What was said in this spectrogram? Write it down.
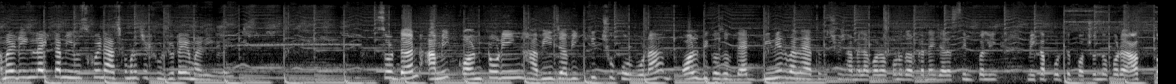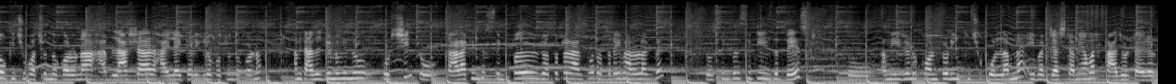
আমার রিং লাইটটা আমি ইউজ করি না, আজকে মনে হচ্ছে সূর্যটাই আমার রিং লাইট সো ডান আমি কন্ট্রোলিং হাবি জাবি কিচ্ছু করব না। অল বিকজ অফ দ্যাট দিনের বেলা এত কিছু ঝামেলা করার কোনো দরকার নেই। যারা সিম্পলি মেকআপ করতে পছন্দ করে এত কিছু পছন্দ করো না ব্লাশার হাইলাইটার এগুলো পছন্দ করো না, আমি তাদের জন্য কিন্তু করছি। তো তারা কিন্তু সিম্পল যতটা রাখব ততটাই ভালো লাগবে। তো সিম্পল সিটি ইজ দ্য বেস্ট তো আমি এই জন্য কন্ট্রোলিং কিছু করলাম না। এবার জাস্ট আমি আমার কাজলটা আয়রন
